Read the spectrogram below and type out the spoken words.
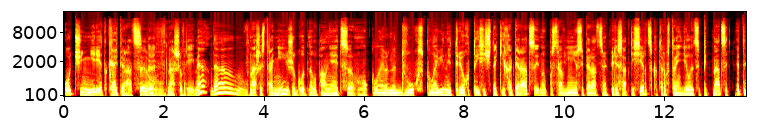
очень нередкая операция Да? в наше время. Да, в нашей стране ежегодно выполняется около, наверное, двух с половиной, трех тысяч таких операций. Ну, по сравнению с операциями пересадки сердца, которых в стране делается 15, это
